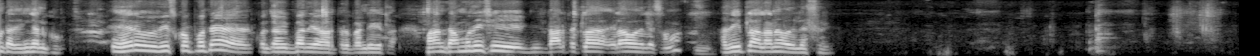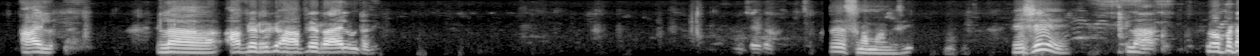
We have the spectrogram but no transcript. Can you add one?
ఉంటుంది ఇంజన్కు. ఎయిర్ తీసుకోకపోతే కొంచెం ఇబ్బంది పడుతుంది బండి ఇట్లా మనం దమ్ము తీసి గాలి పెట్లా ఎలా వదిలేస్తామో అది ఇట్లా అలానే వదిలేస్తుంది. ఆయిల్. ఇలా హాఫ్ లీటర్కి హాఫ్ లీటర్ ఆయిల్ ఉంటుంది. వేస్తున్నాం మనం ఇది వేసి ఇట్లా లోపల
